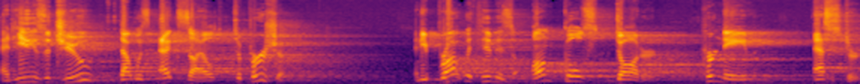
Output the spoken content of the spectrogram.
And he is a Jew that was exiled to Persia. And he brought with him his uncle's daughter, her name Esther.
